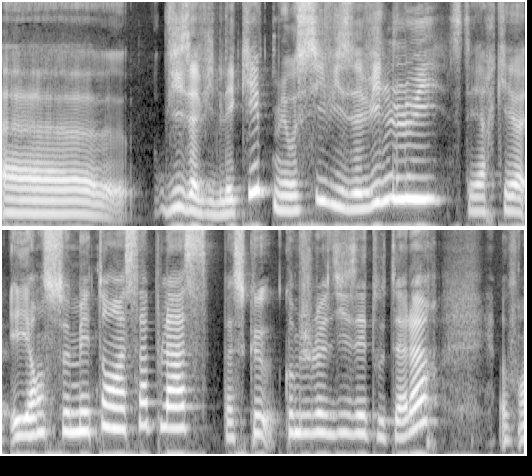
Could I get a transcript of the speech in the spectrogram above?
Euh, vis-à-vis de l'équipe, mais aussi vis-à-vis de lui. C'est-à-dire que, et en se mettant à sa place. Parce que, comme je le disais tout à l'heure, enfin,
